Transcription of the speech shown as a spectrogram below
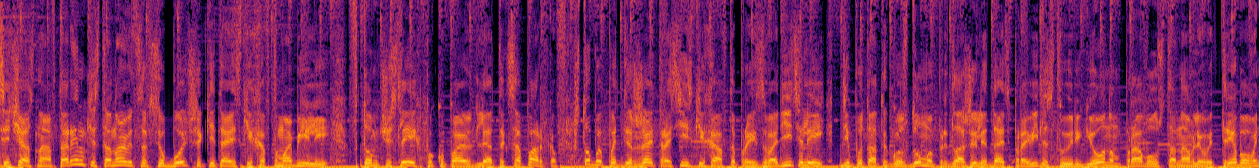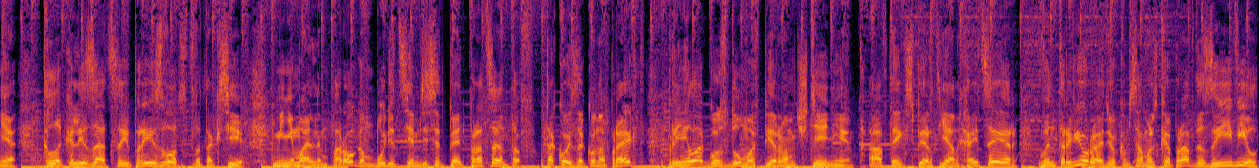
Сейчас на авторынке становится все больше китайских автомобилей. В том числе их покупают для таксопарков. Чтобы поддержать российских автопроизводителей, депутаты Госдумы предложили дать правительству и регионам право устанавливать требования к локализации производства такси. Минимальным порогом будет 75%. Такой законопроект приняла Госдума в первом чтении. Автоэксперт Ян Хайцейер в интервью радио «Комсомольская правда» заявил,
